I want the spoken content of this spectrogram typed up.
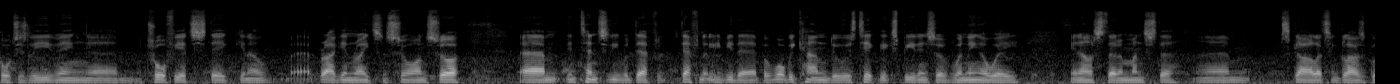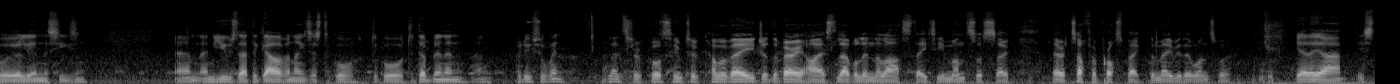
coaches leaving, um, trophy at stake, you know, uh, bragging rights and so on. So um, the intensity would def- definitely be there. But what we can do is take the experience of winning away in Ulster and Munster, um, Scarlets and Glasgow early in the season, um, and use that to galvanise us to go to go to Dublin and, and produce a win. Leinster, of course, seem to have come of age at the very highest level in the last 18 months or so. They're a tougher prospect than maybe they once were. Yeah, they are. It's,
